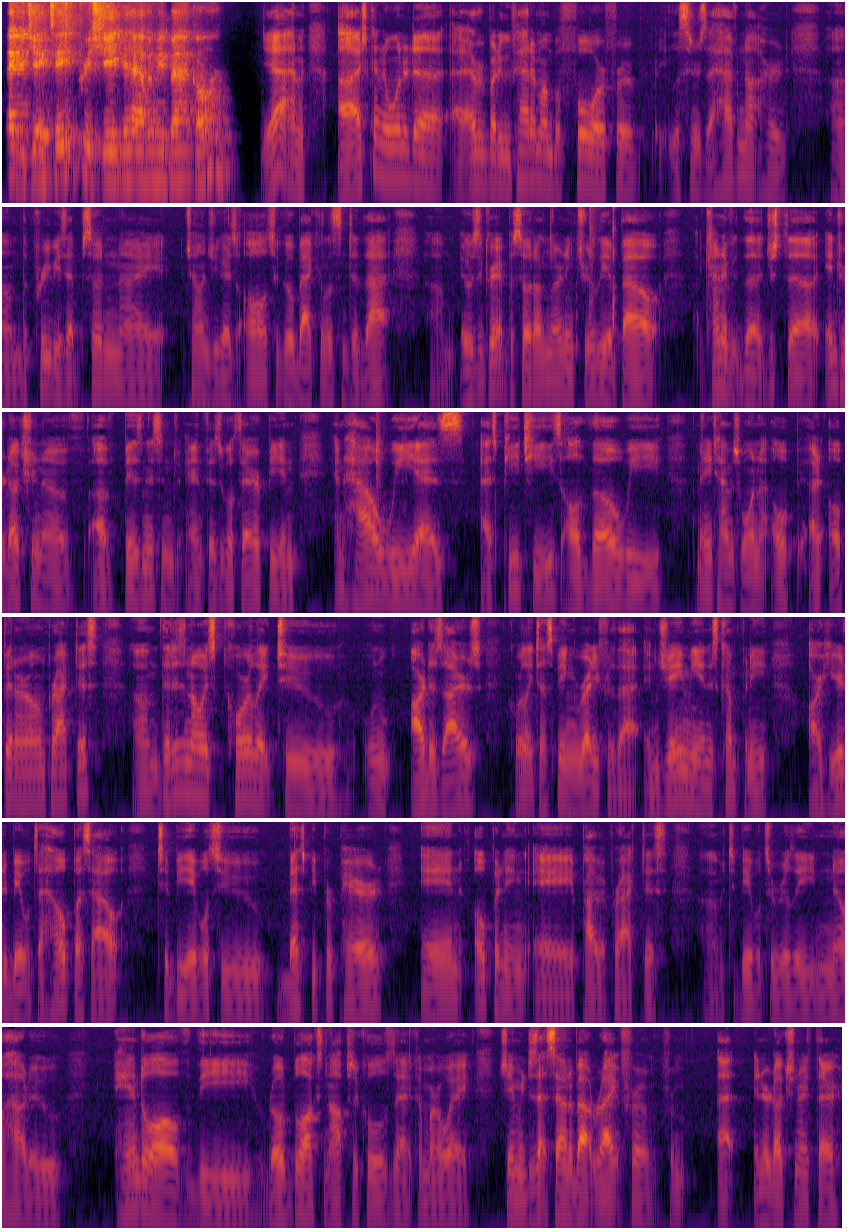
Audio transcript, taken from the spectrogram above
Thank you, JT. Appreciate you having me back on. Yeah, and uh, I just kind of wanted to, uh, everybody, we've had him on before for listeners that have not heard um, the previous episode, and I challenge you guys all to go back and listen to that. Um, it was a great episode on learning truly about kind of the just the introduction of, of business and, and physical therapy and, and how we as as PTs, although we many times want to op- uh, open our own practice, um, that doesn't always correlate to our desires correlate to us being ready for that. And Jamey and his company are here to be able to help us out to be able to best be prepared in opening a private practice, um, to be able to really know how to handle all of the roadblocks and obstacles that come our way. Jamey, does that sound about right from from that introduction right there?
